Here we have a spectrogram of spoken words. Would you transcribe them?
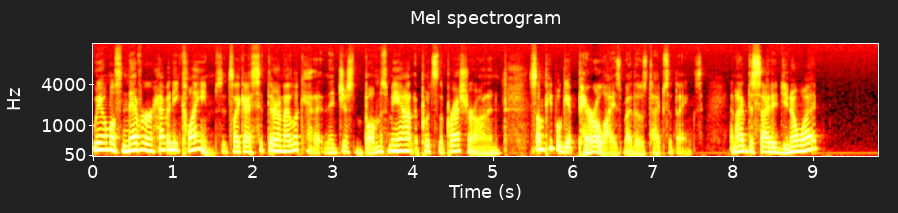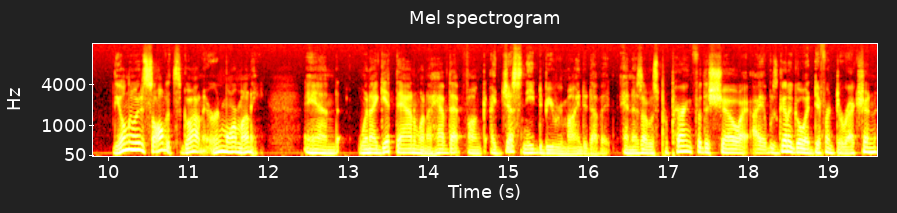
we almost never have any claims. It's like I sit there and I look at it and it just bums me out. It puts the pressure on. And some people get paralyzed by those types of things. And I've decided, you know what? The only way to solve it is to go out and earn more money. And when I get down, when I have that funk, I just need to be reminded of it. And as I was preparing for the show, I, I was going to go a different direction.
